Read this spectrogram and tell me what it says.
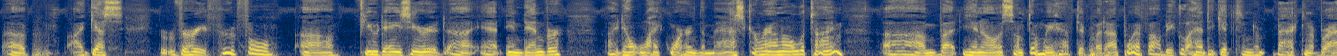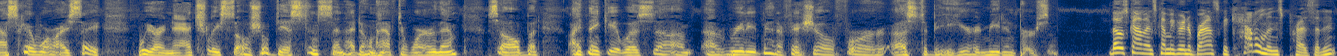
uh, I guess very fruitful uh, few days here at, uh, at in Denver. I don't like wearing the mask around all the time, um, but you know it's something we have to put up with. I'll be glad to get to, back to Nebraska where I say we are naturally social distance and I don't have to wear them. So, but I think it was um, uh, really beneficial for us to be here and meet in person. Those comments coming from Nebraska Cattlemen's president,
